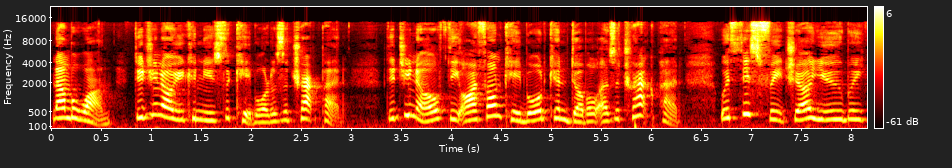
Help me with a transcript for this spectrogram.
number one, did you know you can use the keyboard as a trackpad? Did you know the iPhone keyboard can double as a trackpad? With this feature, you be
